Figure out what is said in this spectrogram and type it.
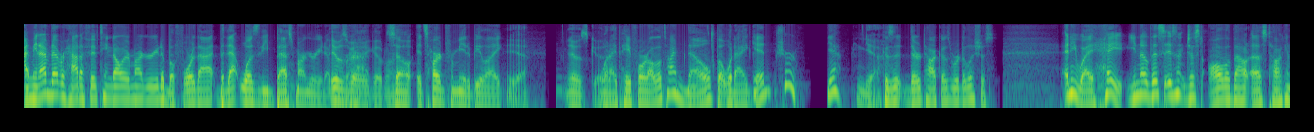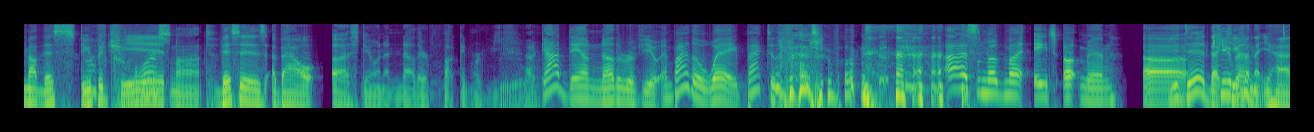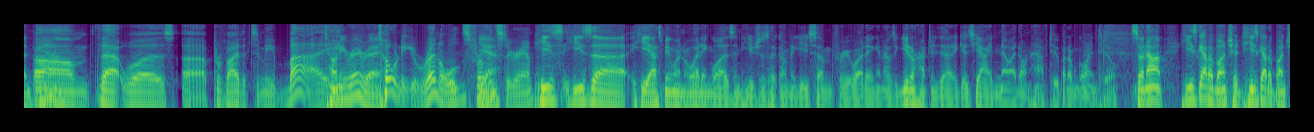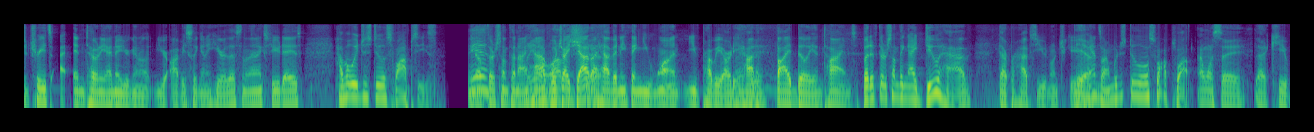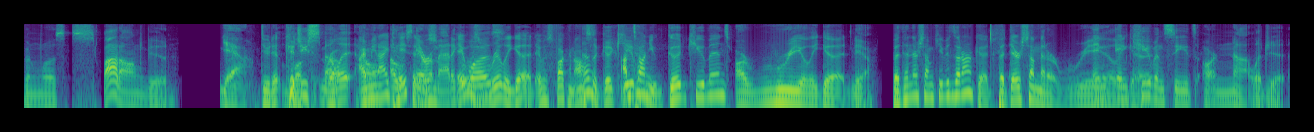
I mean, I've never had a fifteen dollar margarita before that, but that was the best margarita. I've It was very had. good one. So it's hard for me to be like, Yeah, it was good. would I pay for it all the time? No, but would I get? Sure, yeah, Yeah. because their tacos were delicious. Anyway, hey, you know this isn't just all about us talking about this stupid of shit. course not. This is about us doing another fucking review. A goddamn another review. And by the way, back to the bachelor party. I smoked my H Upmann. Uh, you did that Cuban, Cuban, that you had. yeah. Um, that was uh provided to me by Tony Ray Ray. Tony Reynolds from Yeah. Instagram. He's he's uh he asked me when my wedding was and he was just like I'm gonna give you something for your wedding and I was like you don't have to do that he goes yeah I know I don't have to but I'm going to so now I'm, he's got a bunch of he's got a bunch of treats and Tony I know you're gonna you're obviously gonna hear this in the next few days how about we just do a swapsies you know if there's something I We have which I doubt I have anything you want you've probably already had it five billion times but if there's something I do have that perhaps you'd want to get your Yeah. hands on we'll just do a little swap swap I want to say that Cuban was spot on good. yeah dude it Could you looked smell it? I mean How I tasted it it was- aromatic it it was was? really good it was fucking awesome That was a good Cuban. I'm telling you, good Cubans are really good. Yeah. But then there's some Cubans that aren't good. But there's some that are really And, and good. Cuban seeds are not legit.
